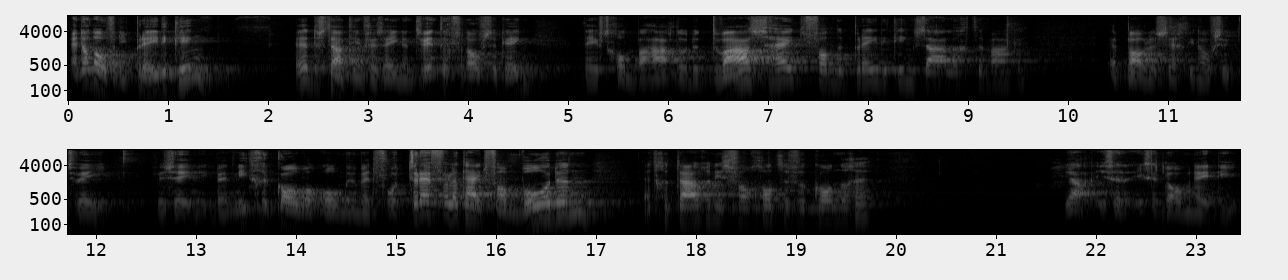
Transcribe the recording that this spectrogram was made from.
En dan over die prediking. Er staat in vers 21 van hoofdstuk 1 heeft God behaagd door de dwaasheid van de prediking zalig te maken. En Paulus zegt in hoofdstuk 2, 1, ik ben niet gekomen om u met voortreffelijkheid van woorden het getuigenis van God te verkondigen. Ja, is er, is een dominee die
